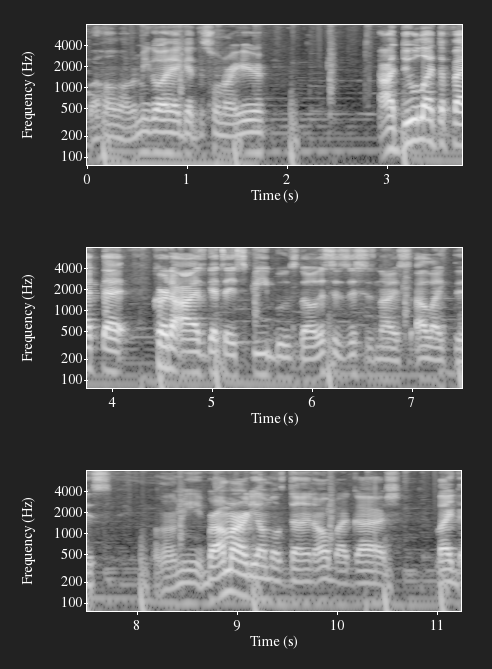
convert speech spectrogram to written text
But hold on, let me go ahead and get this one right here. I do like the fact that Kurta Eyes gets a speed boost though. This is this is nice. I like this. I mean, bro, I'm already almost done. Oh my gosh. Like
